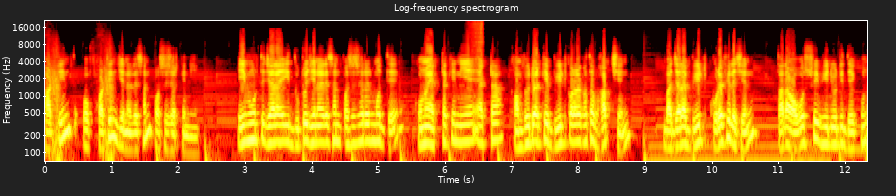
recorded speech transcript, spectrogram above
থার্টিন্থ ও ফোরটিন জেনারেশন প্রসেসরকে নিয়ে। এই মুহূর্তে যারা এই দুটো জেনারেশন প্রসেসরের মধ্যে কোনো একটাকে নিয়ে একটা কম্পিউটারকে বিল্ড করার কথা ভাবছেন বা যারা বিল্ড করে ফেলেছেন, তারা অবশ্যই ভিডিওটি দেখুন।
